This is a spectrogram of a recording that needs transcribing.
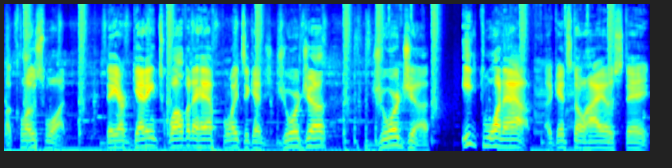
a close one. They are getting 12 and a half points against Georgia. Georgia eked one out against Ohio State.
